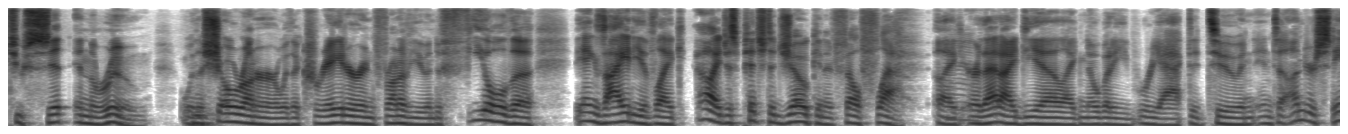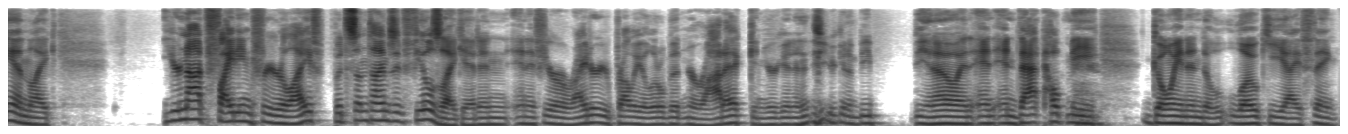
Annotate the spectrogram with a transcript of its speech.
to sit in the room with a showrunner, with a creator in front of you, and to feel the the anxiety of like, oh, I just pitched a joke and it fell flat, like, mm-hmm. or that idea like nobody reacted to, and and to understand like you're not fighting for your life, but sometimes it feels like it. And and if you're a writer, you're probably a little bit neurotic, and you're gonna you're gonna be, you know, and and and that helped me mm-hmm. going into Loki. I think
